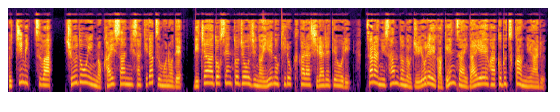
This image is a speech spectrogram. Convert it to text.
うち3つは修道院の解散に先立つもので、リチャード・セント・ジョージの家の記録から知られており、さらに3度の授与例が現在大英博物館にある。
